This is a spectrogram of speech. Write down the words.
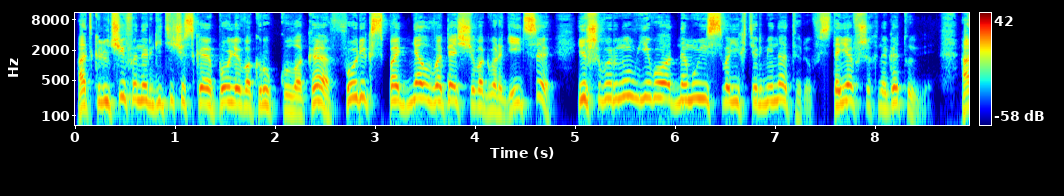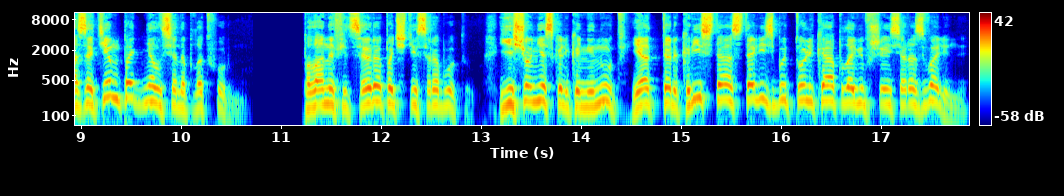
Отключив энергетическое поле вокруг кулака, Форикс поднял вопящего гвардейца и швырнул его одному из своих терминаторов, стоявших наготове, а затем поднялся на платформу. План офицера почти сработал. Еще несколько минут, и от Теркриста остались бы только оплавившиеся развалины,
